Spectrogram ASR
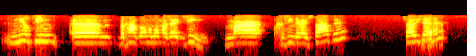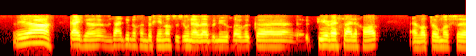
nieuw team. Um, we gaan het allemaal nog maar eens even zien. Maar gezien de resultaten, zou je zeggen? Ja. Ja, kijk, we zijn natuurlijk nog in het begin van het seizoen. Hè. We hebben nu geloof ik uh, vier wedstrijden gehad. En wat Thomas uh,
